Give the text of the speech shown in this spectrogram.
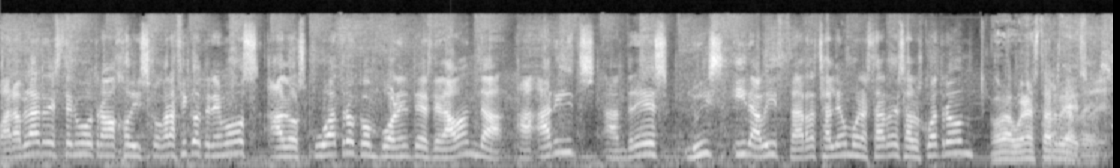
Para hablar de este nuevo trabajo discográfico tenemos a los cuatro componentes de la banda, a Arich, Andrés, Luis y David. Arracha León, buenas tardes a los cuatro. Hola, buenas tardes.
